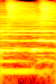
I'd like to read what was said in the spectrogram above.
Job,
